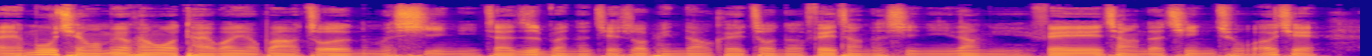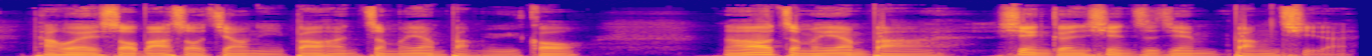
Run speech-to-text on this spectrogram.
诶，目前我没有看过台湾有办法做的那么细腻。在日本的解说频道可以做得非常的细腻，让你非常的清楚，而且他会手把手教你，包含怎么样绑鱼钩，然后怎么样把线跟线之间绑起来。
